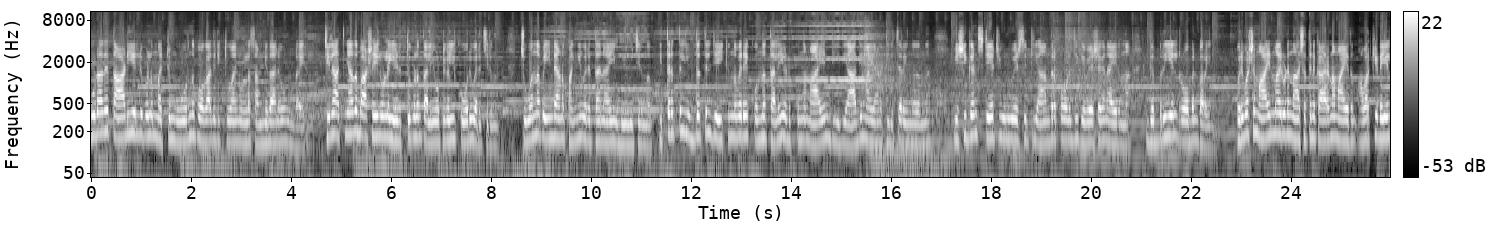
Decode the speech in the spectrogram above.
കൂടാതെ താടിയെല്ലുകളും മറ്റും ഊർന്നു പോകാതിരിക്കുവാനുള്ള സംവിധാനവും ഉണ്ടായിരുന്നു. ചില അജ്ഞാത ഭാഷയിലുള്ള എഴുത്തുകളും തലയോട്ടുകളിൽ കോരി വരച്ചിരുന്നു. ചുവന്ന പെയിന്റാണ് ഭംഗി വരുത്താനായി ഉപയോഗിച്ചിരുന്നത്. ഇത്തരത്തിൽ യുദ്ധത്തിൽ ജയിക്കുന്നവരെ കൊന്ന് തലയെടുക്കുന്ന മായൻ രീതി ആദ്യമായാണ് തിരിച്ചറിയുന്നതെന്ന് മിഷിഗൺ സ്റ്റേറ്റ് യൂണിവേഴ്സിറ്റി ആന്ത്രപ്പോളജി ഗവേഷകനായിരുന്ന ഗബ്രിയേൽ റോബൻ പറയുന്നു. ഒരുപക്ഷെ മായന്മാരുടെ നാശത്തിന് കാരണമായതും അവർക്കിടയിൽ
